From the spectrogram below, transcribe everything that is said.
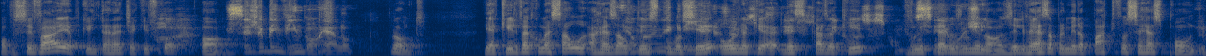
Ó, você vai, é porque a internet aqui ficou, ó. Seja bem-vindo ao Hello. Pronto. E aqui ele vai começar a rezar É o uma texto com você. Hoje, aqui, nesse caso aqui, os mistérios hoje. luminosos. Ele reza a primeira parte e você responde.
